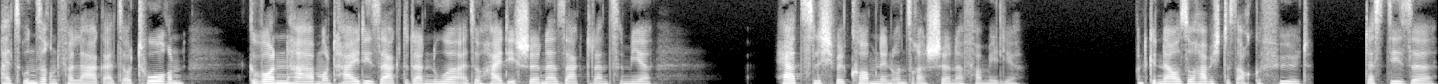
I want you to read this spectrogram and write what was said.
als unseren Verlag, als Autoren gewonnen haben. Und Heidi sagte dann nur, also Heidi Schirner sagte dann zu mir, herzlich willkommen in unserer Schirner Familie. Und genauso habe ich das auch gefühlt, dass diese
